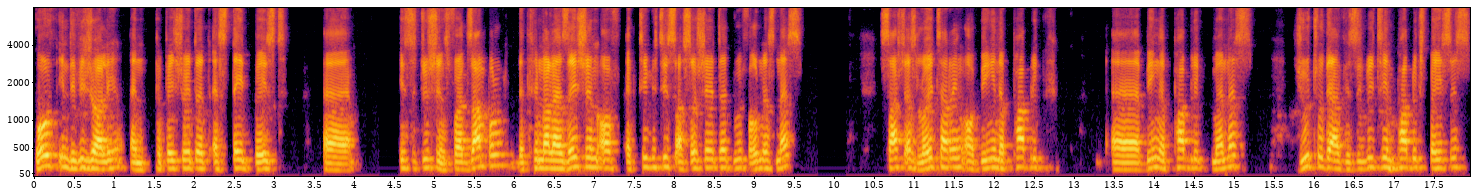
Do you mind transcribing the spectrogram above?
both individually and perpetuated as state-based uh, institutions. For example, the criminalization of activities associated with homelessness, such as loitering or being in a public, uh, being a public menace due to their visibility in public spaces.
